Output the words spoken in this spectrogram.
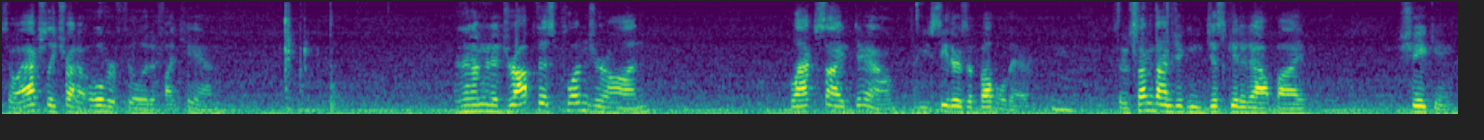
So I actually try to overfill it if I can. And then I'm going to drop this plunger on black side down and you see there's a bubble there. Mm. So sometimes you can just get it out by shaking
